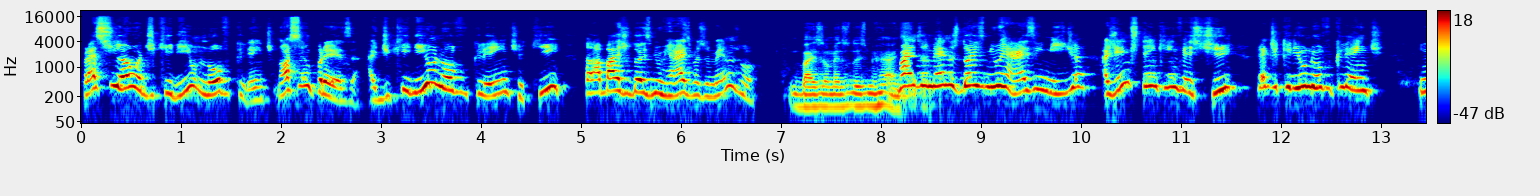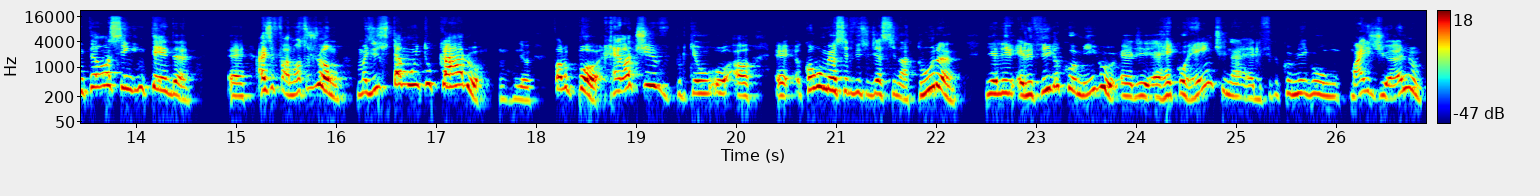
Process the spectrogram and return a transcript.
para a Sião adquirir um novo cliente, nossa empresa adquirir um novo cliente aqui, está na base de dois mil reais mais ou menos, Rô? Mais ou menos dois mil reais. Mais ou menos dois mil reais em mídia. A gente tem que investir para adquirir um novo cliente. Então, assim, entenda. É, aí você fala, nossa, João, mas isso está muito caro. Entendeu? Eu falo, pô, relativo, porque o, o, é, como o meu serviço de assinatura, e ele, ele fica comigo, é, de, é, recorrente, né? Ele fica comigo mais de ano.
